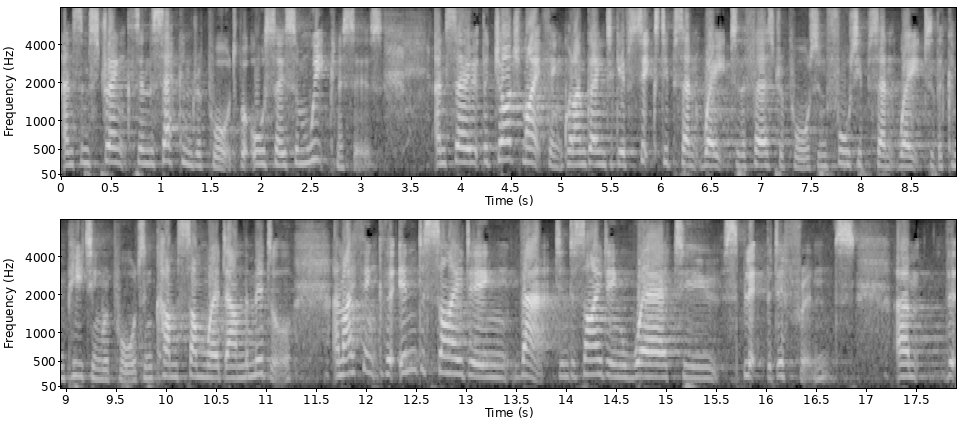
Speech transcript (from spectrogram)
and some strengths in the second report, but also some weaknesses. And so the judge might think, well, I'm going to give 60% weight to the first report and 40% weight to the competing report and come somewhere down the middle. And I think that in deciding that, in deciding where to split the difference, um, the,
